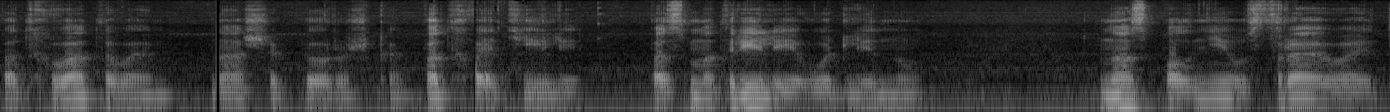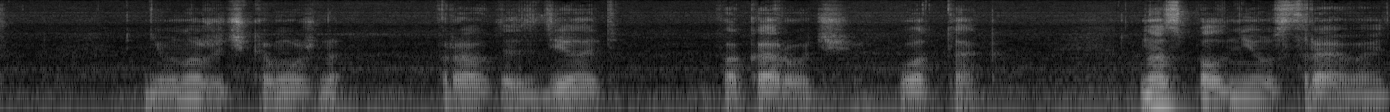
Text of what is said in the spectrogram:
подхватываем наше перышко. Подхватили, посмотрели его длину. Нас вполне устраивает. Немножечко можно, правда, сделать покороче. Вот так. Нас вполне устраивает.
